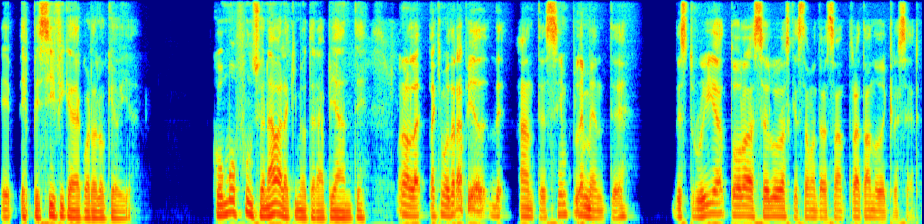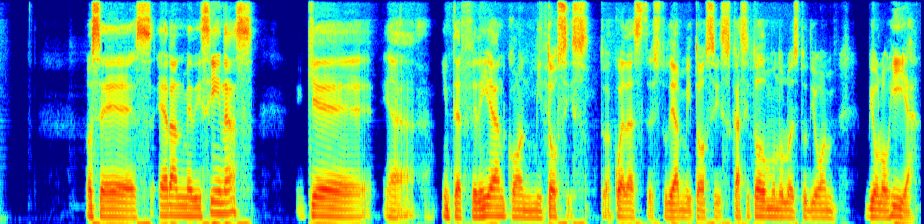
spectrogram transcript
eh, específica de acuerdo a lo que había. ¿Cómo funcionaba la quimioterapia antes? Bueno, la, quimioterapia de antes simplemente destruía todas las células que estaban tratando de crecer. Entonces, eran medicinas que interferían con mitosis. ¿Tú acuerdas de estudiar mitosis? Casi todo el mundo lo estudió en biología.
